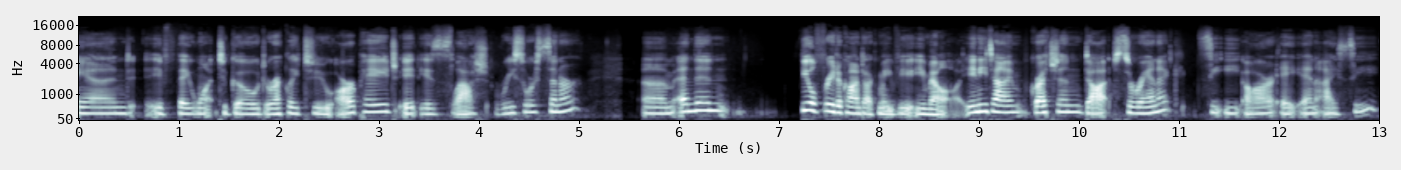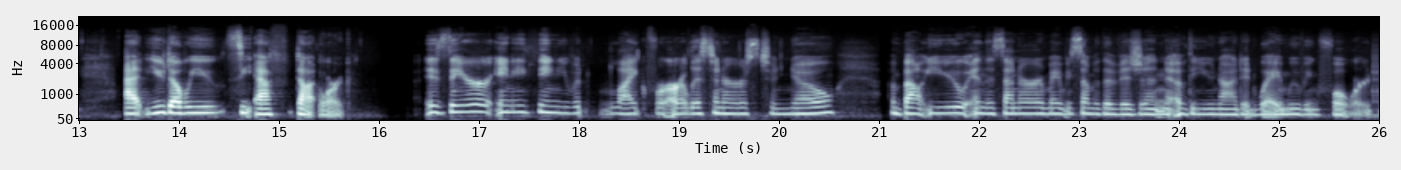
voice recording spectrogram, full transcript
And if they want to go directly to our page, it is slash resource center. Um, and then feel free to contact me via email anytime. Gretchen.ceranic, C E R A N I C, at uwcf.org. Is there anything you would like for our listeners to know about you in the center and maybe some of the vision of the United Way moving forward?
